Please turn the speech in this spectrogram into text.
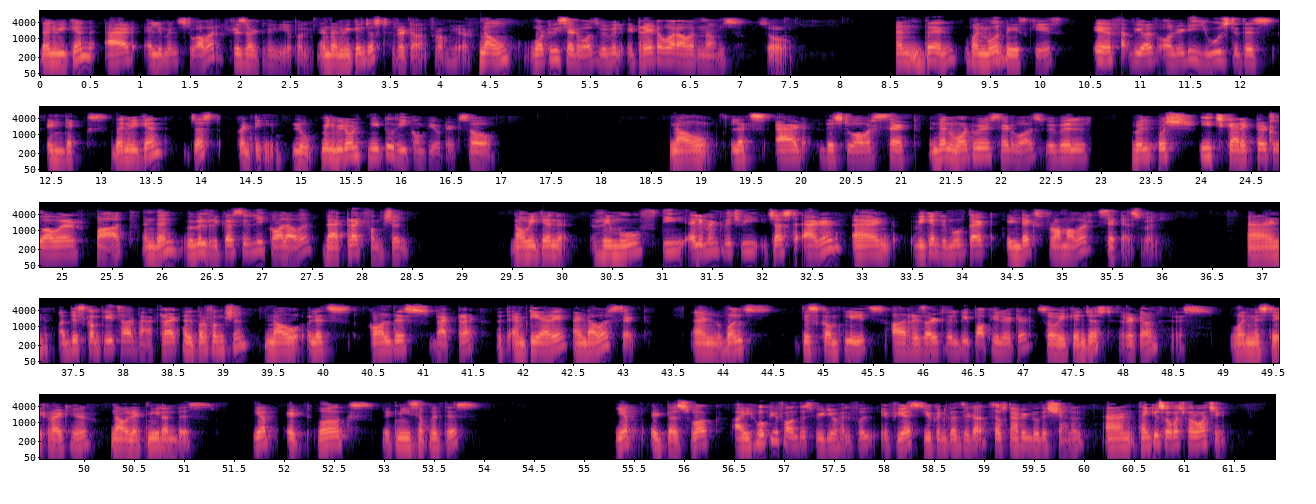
then we can add elements to our result variable and then we can just return from here. Now, what we said was we will iterate over our nums. So, and then one more base case, if we have already used this index, then we can just continue loop. I mean, we don't need to recompute it. So now let's add this to our set. And then what we said was we will will push each character to our path and then we will recursively call our backtrack function. Now we can remove the element which we just added and we can remove that index from our set as well. And uh, this completes our backtrack helper function. Now let's call this backtrack with empty array and our set. And once this completes, our result will be populated. So we can just return res. One mistake right here. Now let me run this. Yep, it works. Let me submit this. Yep, it does work. I hope you found this video helpful. If yes, you can consider subscribing to this channel. And thank you so much for watching.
